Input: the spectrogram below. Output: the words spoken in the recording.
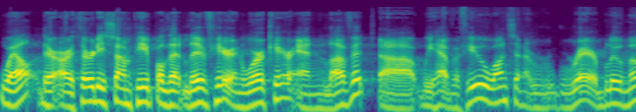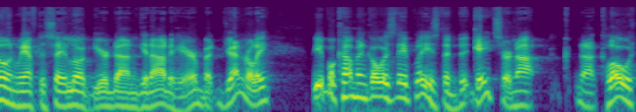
Well, there are 30 some people that live here and work here and love it. Uh, we have a few once in a rare blue moon. We have to say, look, you're done, get out of here. But generally, people come and go as they please. The, gates are not not closed.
